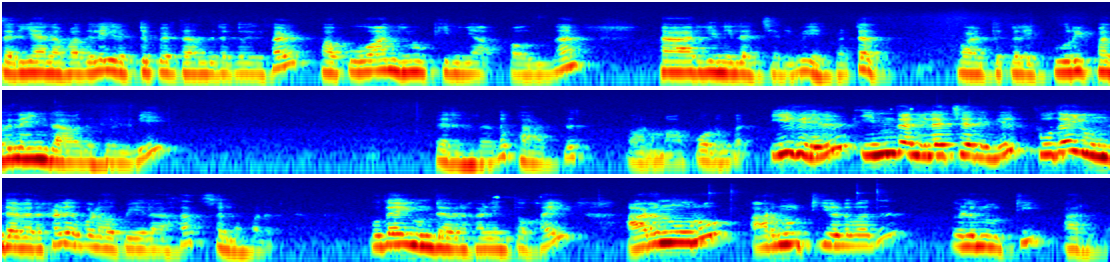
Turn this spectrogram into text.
சரியான பதிலை எட்டு பேர் தந்திருக்கிறீர்கள். பப்புவா நியூகினியா பகுதிதான் பாரிய நிலச்சரிவு ஏற்பட்டது. வாழ்த்துக்களை கூறி பதினைந்தாவது கேள்வி வருகிறது. பார்த்து கவனமா போடுங்கள். இதில் இந்த நிலச்சரிவில் புதை உண்டவர்கள் எவ்வளவு பேராக சொல்லப்படுது? உதவியுண்டவர்களின் தொகை அறுநூறு அறுநூற்றி எழுபது எழுநூற்றி அறுபது.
